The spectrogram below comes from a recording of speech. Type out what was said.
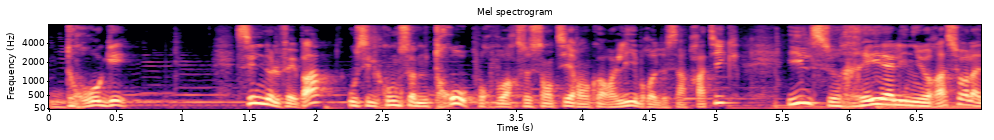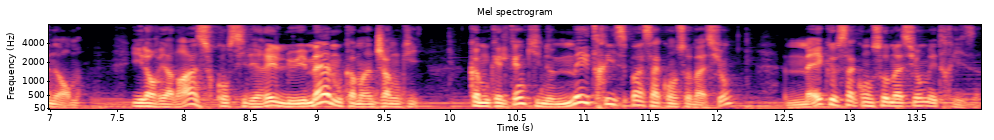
drogué. S'il ne le fait pas, ou s'il consomme trop pour pouvoir se sentir encore libre de sa pratique, il se réalignera sur la norme. Il en viendra à se considérer lui-même comme un junkie, comme quelqu'un qui ne maîtrise pas sa consommation, mais que sa consommation maîtrise.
